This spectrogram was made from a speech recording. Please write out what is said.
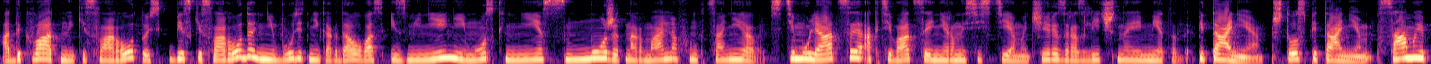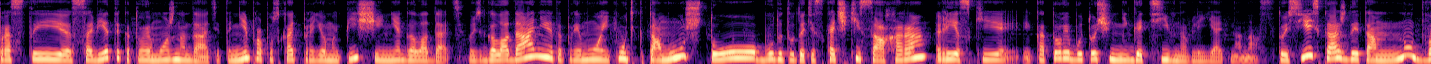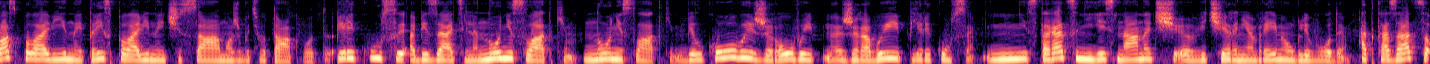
Адекватный кислород, то есть без кислорода не будет никогда у вас изменений, мозг не сможет нормально функционировать. Стимуляция, активация нервной системы через различные методы. Питание. Что с питанием? Самые простые советы, которые можно дать. Это не пропускать приемы пищи и не голодать. То есть голодание – это прямой путь к тому, что будут вот эти скачки сахара резкие, которые будут очень негативно влиять на нас. То есть есть каждые там, ну, два с половиной, три с половиной часа, может быть, вот так вот. Перекусы обязательно, но не сладким, но не сладким. Белковые, жировые, э, жировые перекусы. Не стараться не есть на ночь в вечернее время углеводы. Отказаться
